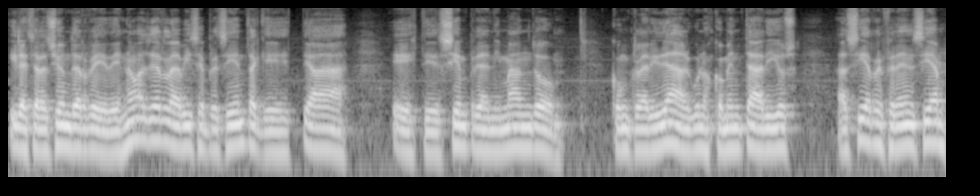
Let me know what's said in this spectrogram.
y la instalación de redes. ¿no? Ayer la vicepresidenta que está este, siempre animando con claridad algunos comentarios, hacía referencia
